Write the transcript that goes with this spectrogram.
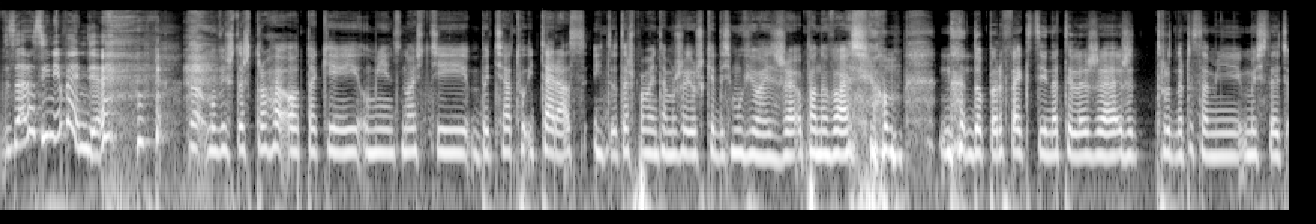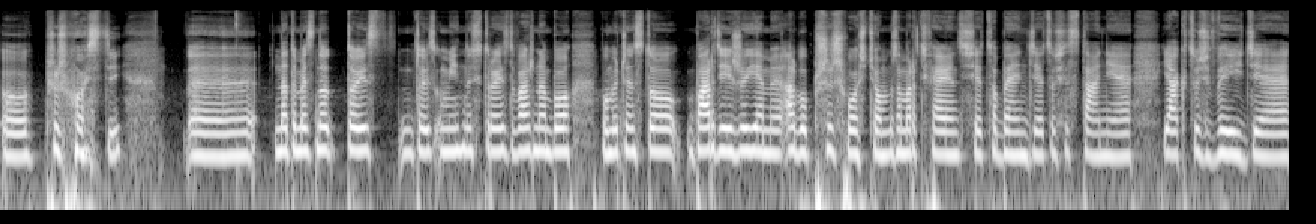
zaraz jej nie będzie. No, mówisz też trochę o takiej umiejętności bycia tu i teraz. I to też pamiętam, że już kiedyś mówiłaś, że opanowałaś ją do perfekcji na tyle, że, że trudno czasami myśleć o przyszłości. E, Natomiast no, to, jest, to jest umiejętność, która jest ważna, bo, bo my często bardziej żyjemy albo przyszłością, zamartwiając się, co będzie, co się stanie, jak coś wyjdzie,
